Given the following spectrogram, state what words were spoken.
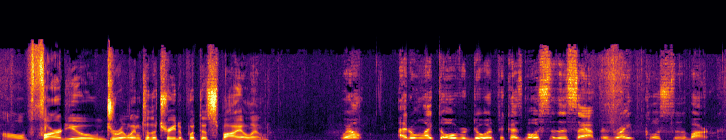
How far do you drill into the tree to put this spile in? Well, I don't like to overdo it because most of the sap is right close to the bark.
